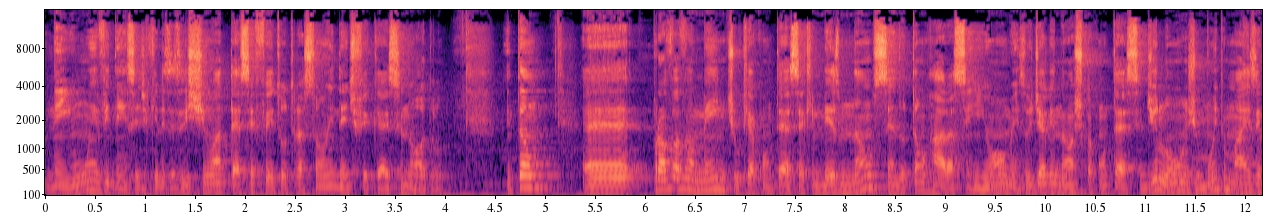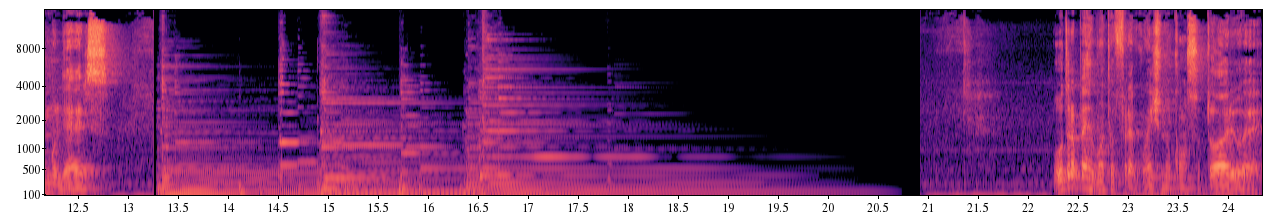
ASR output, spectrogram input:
nenhuma evidência de que eles existiam até ser feito ultrassom e identificar esse nódulo. Então, é, provavelmente o que acontece é que, mesmo não sendo tão raro assim em homens, o diagnóstico acontece de longe muito mais em mulheres. Outra pergunta frequente no consultório é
